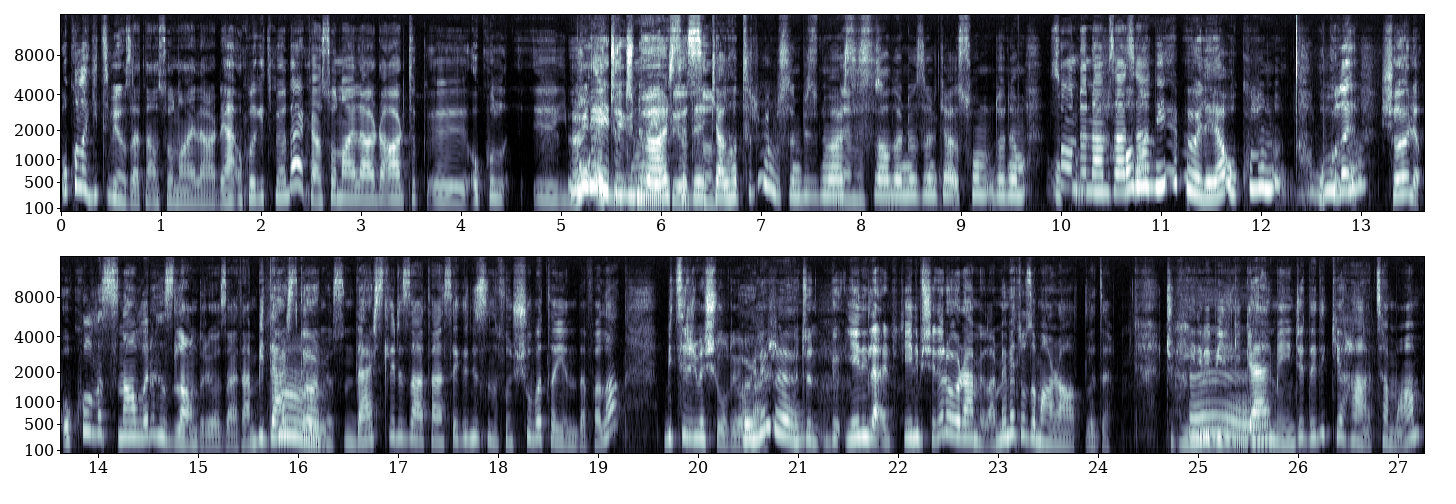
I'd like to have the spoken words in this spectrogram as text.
Okula gitmiyor zaten son aylarda. Yani okula gitmiyor derken son aylarda artık e, okul e, bu Öyleydi etüt mü üniversitedeyken yapıyorsun? hatırlıyor musun? Biz üniversite Evet. sınavlarına hazırlanırken son dönem Son okul- dönem zaten Ama niye böyle ya? Okulun okula şöyle okulda sınavları hızlandırıyor zaten. Bir ders Hmm. görmüyorsun. Dersleri zaten 8. sınıfın Şubat ayında falan bitirmiş oluyorlar. Öyle mi? Bütün gö- yeniler yeni bir şeyler öğrenmiyorlar. Mehmet o zaman rahatladı. Çünkü yeni bir bilgi gelmeyince dedi ki ha tamam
